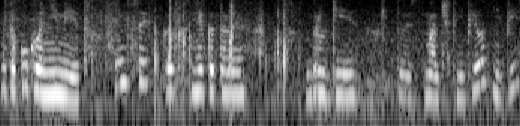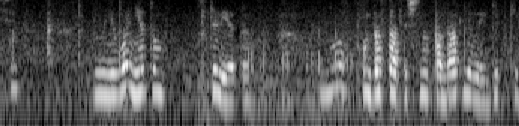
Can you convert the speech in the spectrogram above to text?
Эта кукла не имеет функций, как некоторые другие. То есть мальчик не пьет, не писает, и у него нету скелета. Но он достаточно податливый и гибкий.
